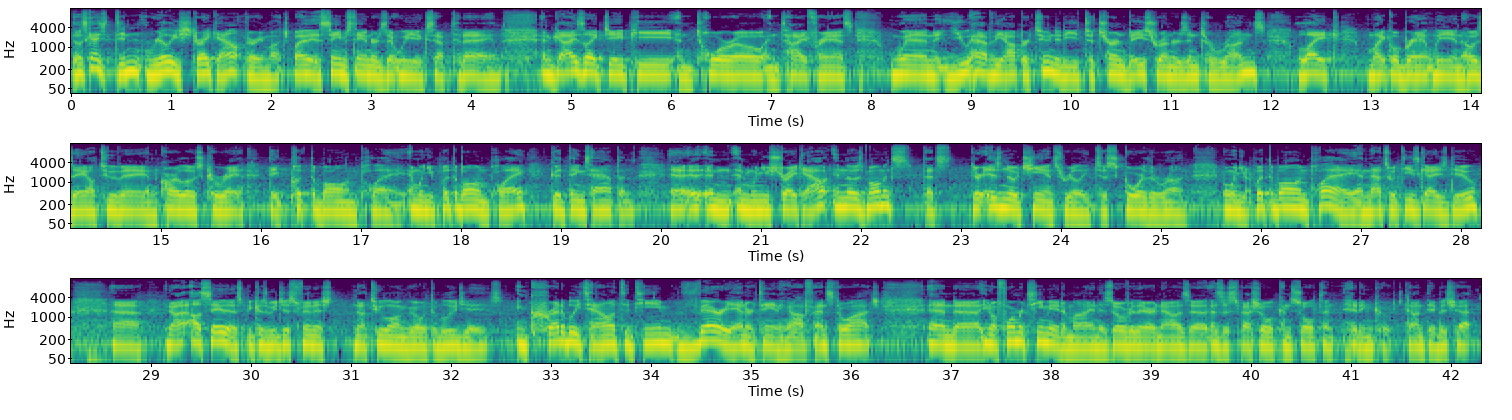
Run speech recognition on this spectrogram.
Those guys didn't really strike out very much by the same standards that we accept today. And, and guys like JP and Toro and Ty France, when you have the opportunity to turn base runners into runs, like Michael Brantley and Jose Altuve and Carlos Correa, they put the ball in play. And when you put the ball in play, good things happen. And, and, and when you strike out in those moments, that's there is no chance really to score the run. But when you put the ball in play, and that's what these guys do, uh, you know, I'll say this because we just finished not too long ago with the Blue Jays. Incredibly talented team, very entertaining offense to watch. And uh, you know, a former teammate of mine is over there now as a as a special consultant hitting coach, Dante Bichette.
